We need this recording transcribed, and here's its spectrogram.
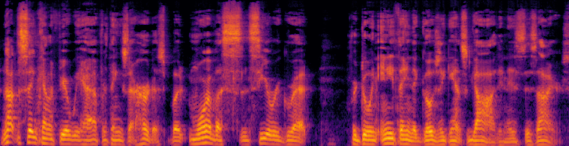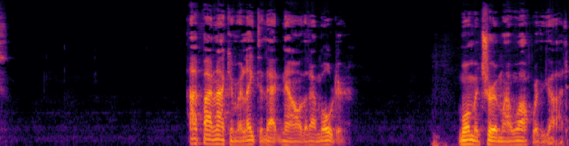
Not the same kind of fear we have for things that hurt us, but more of a sincere regret for doing anything that goes against God and his desires. I find I can relate to that now that I'm older more mature in my walk with God.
